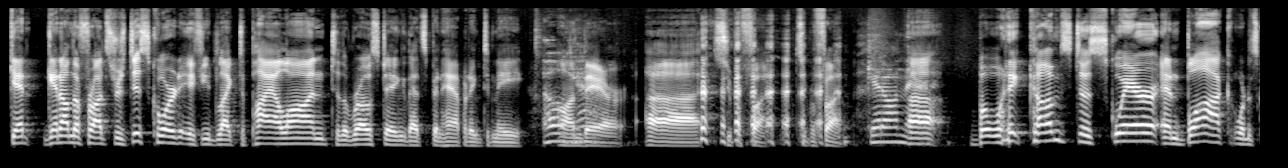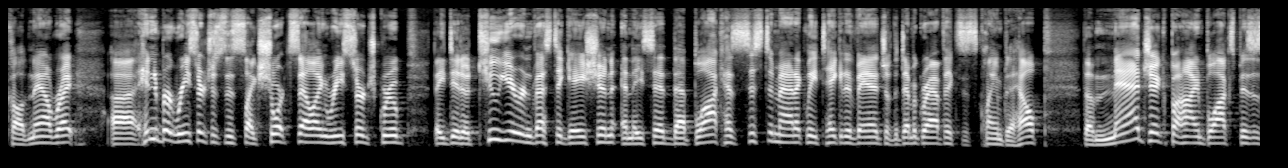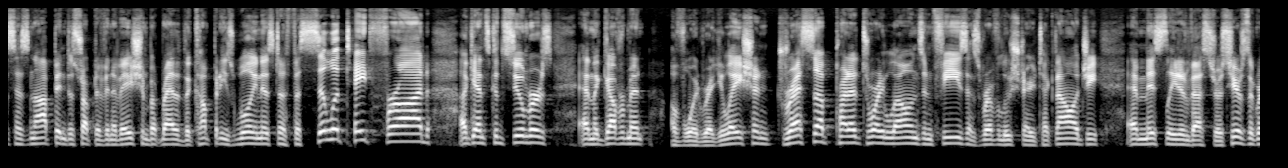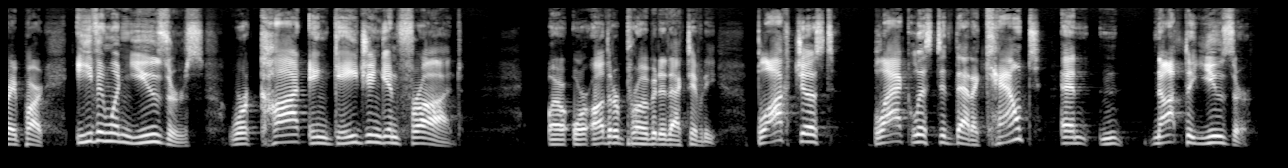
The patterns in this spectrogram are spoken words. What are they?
get get on the fraudsters discord if you'd like to pile on to the roasting that's been happening to me Oh, on yeah. there uh, super fun super fun Get on there. uh, but when it comes to Square and Block, what it's called now, right? Uh, Hindenburg Research is this like short selling research group. They did a two year investigation and they said that Block has systematically taken advantage of the demographics it's claimed to help. The magic behind Block's business has not been disruptive innovation, but rather the company's willingness to facilitate fraud against consumers and the government avoid regulation, dress up predatory loans and fees as revolutionary technology, and mislead investors. Here's the great part even when users were caught engaging in fraud or, or other prohibited activity, Block just blacklisted that account and n- not the user.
